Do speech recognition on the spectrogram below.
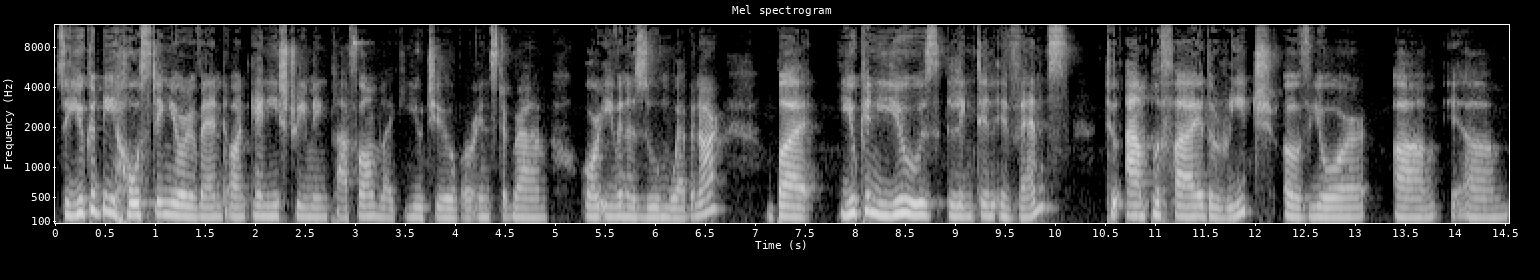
So you could be hosting your event on any streaming platform like YouTube or Instagram or even a Zoom webinar, but you can use LinkedIn events to amplify the reach of your um, um,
